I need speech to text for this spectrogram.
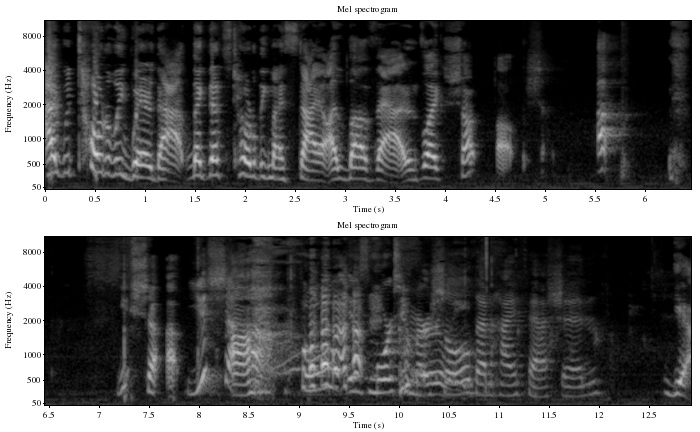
I would totally wear that. Like, that's totally my style. I love that. And it's like, Shut up. Shut up. You shut up. You shut Uh, up. Fo is more commercial early. than high fashion. Yeah.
